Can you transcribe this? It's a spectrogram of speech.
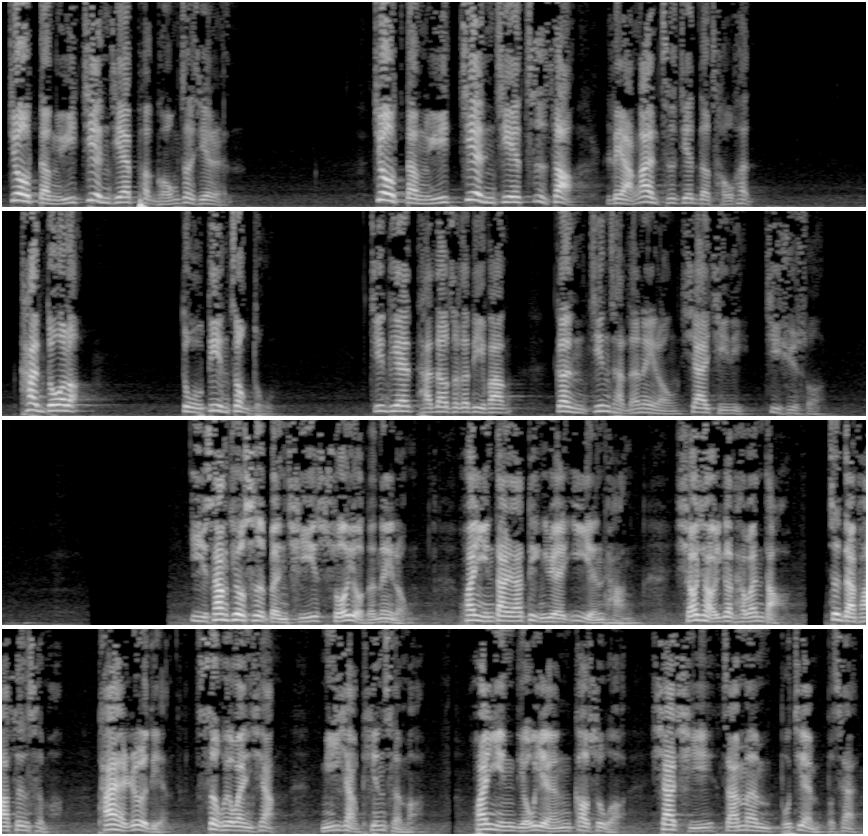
就等于间接捧红这些人，就等于间接制造两岸之间的仇恨。看多了，笃定中毒。今天谈到这个地方，更精彩的内容，下一集里继续说。以上就是本期所有的内容，欢迎大家订阅一言堂。小小一个台湾岛，正在发生什么？台海热点，社会万象，你想听什么？欢迎留言告诉我。下期咱们不见不散。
